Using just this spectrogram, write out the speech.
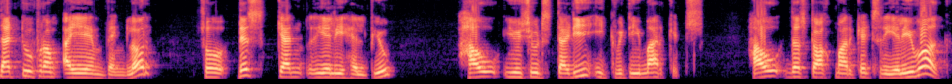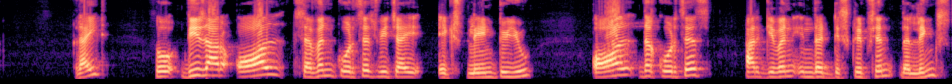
that too from IIM Bangalore. So this can really help you how you should study equity markets, how the stock markets really work, right? So these are all seven courses which I explained to you. All the courses are given in the description. The links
